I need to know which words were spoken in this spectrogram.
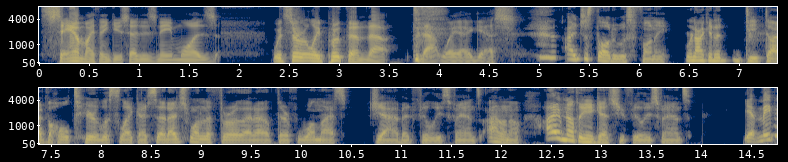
Sam, I think you said his name was, would certainly put them that that way, I guess. I just thought it was funny. We're not going to deep dive the whole tier list, like I said. I just wanted to throw that out there for one last jab at Phillies fans. I don't know. I have nothing against you, Phillies fans. Yeah, maybe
